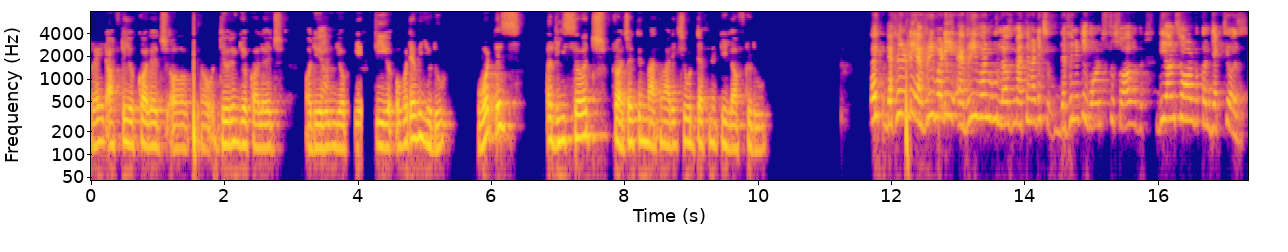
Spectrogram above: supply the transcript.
right after your college, or you know, during your college, or Yeah. during your PhD, or whatever you do, what is a research project in mathematics you would definitely love to do? Like definitely, everybody, everyone who loves mathematics definitely wants to solve the unsolved conjectures,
